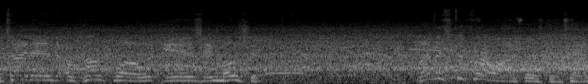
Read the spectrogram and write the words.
The tight end Okonkwo is in motion. Levis to throw on first and ten.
